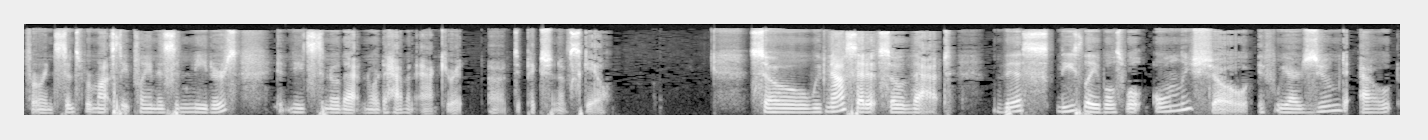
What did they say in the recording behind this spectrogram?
for instance, Vermont State Plane is in meters. It needs to know that in order to have an accurate uh, depiction of scale. So we've now set it so that this these labels will only show if we are zoomed out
